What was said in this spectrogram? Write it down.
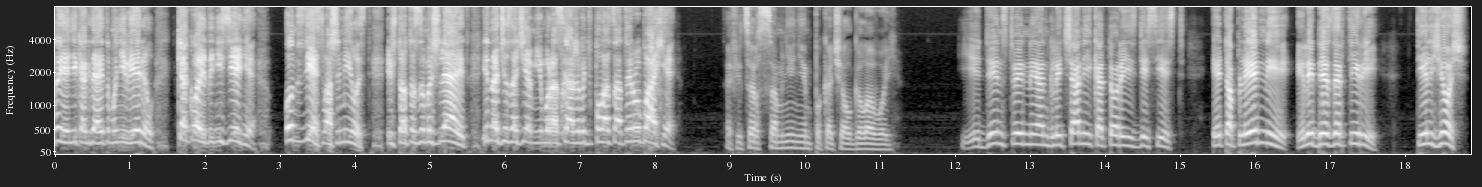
но я никогда этому не верил! Какое донесение? Он здесь, ваша милость, и что-то замышляет, иначе зачем ему расхаживать в полосатой рубахе?» Офицер с сомнением покачал головой. «Единственные англичане, которые здесь есть, это пленные или дезертиры. Ты лжешь!»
